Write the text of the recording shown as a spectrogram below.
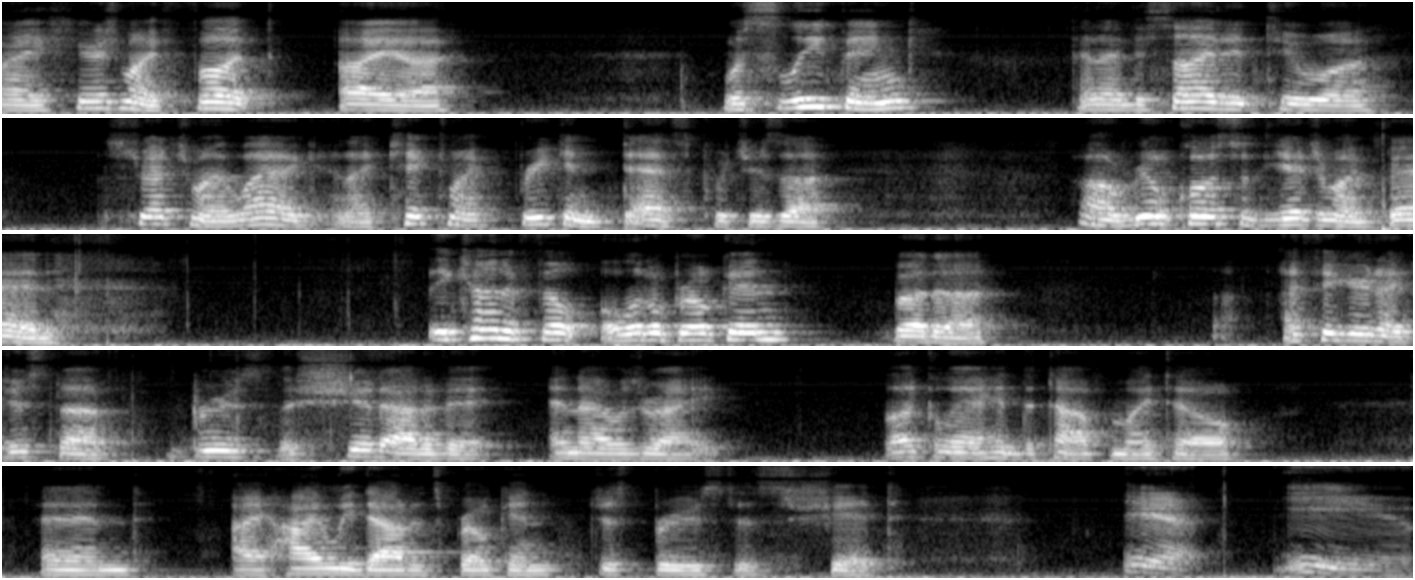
Alright, here's my foot. I uh, was sleeping and I decided to uh, stretch my leg and I kicked my freaking desk, which is uh, uh, real close to the edge of my bed. It kind of felt a little broken, but uh, I figured I just uh, bruised the shit out of it, and I was right. Luckily, I hit the top of my toe, and I highly doubt it's broken, just bruised as shit. Yeah, yeah.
